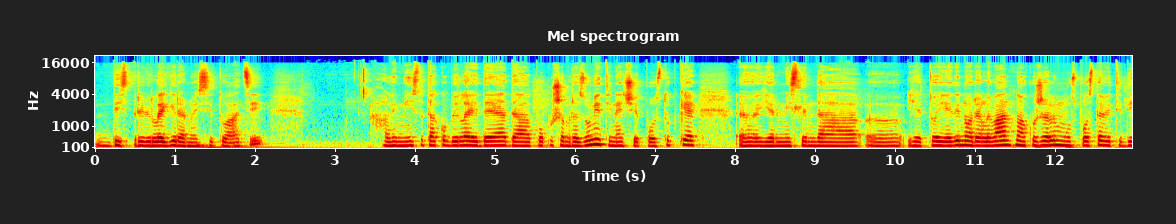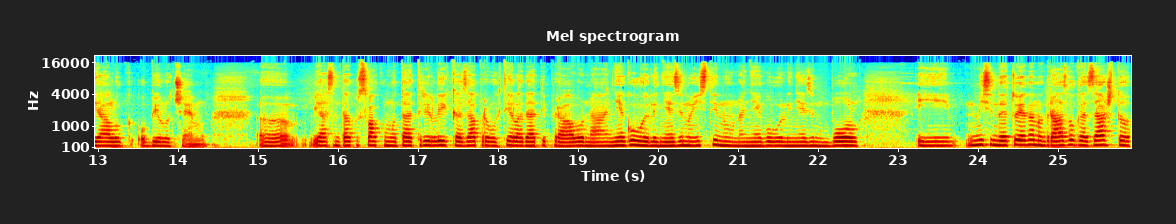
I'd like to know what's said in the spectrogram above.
disprivilegiranoj situaciji. Ali mi isto tako bila ideja da pokušam razumjeti nečije postupke e, jer mislim da e, je to jedino relevantno ako želimo uspostaviti dijalog o bilo čemu. E, Ja sam tako svakom od ta tri lika zapravo htjela dati pravo na njegovu ili njezinu istinu, na njegovu ili njezinu bol i mislim da je to jedan od razloga zašto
